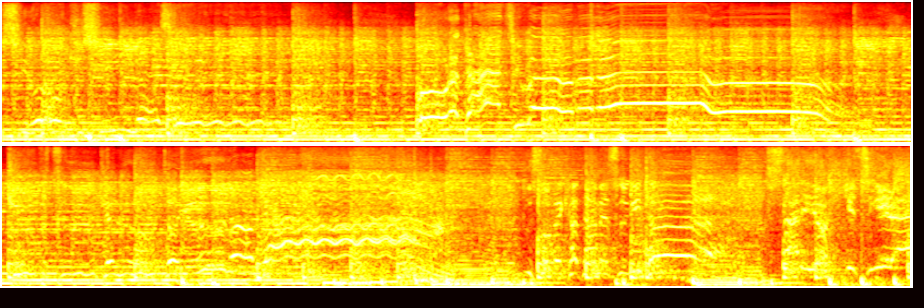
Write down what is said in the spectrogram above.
星をきしめせ俺たちはまだ傷つけるというのか。嘘で固めすぎて鎖を引きちぎれ。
